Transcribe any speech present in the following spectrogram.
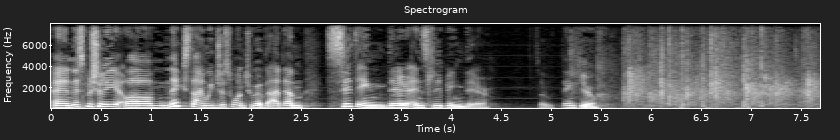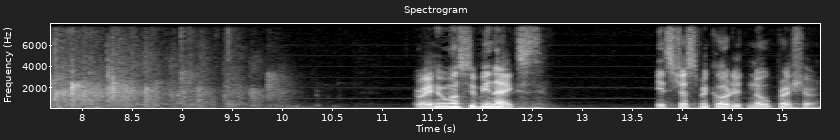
And especially um, next time, we just want to have Adam sitting there and sleeping there. So thank you. All right, who wants to be next? It's just recorded, no pressure.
